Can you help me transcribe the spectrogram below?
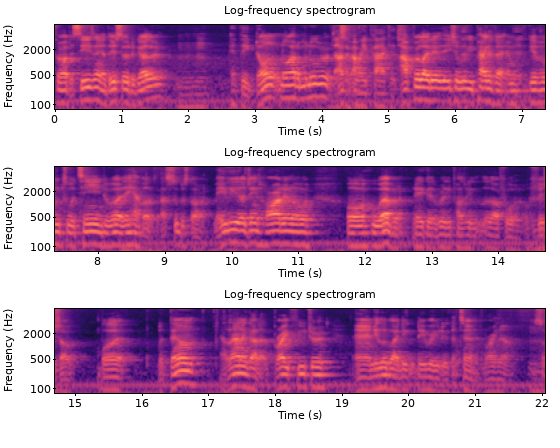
throughout the season, if they're still together, mm-hmm. if they don't know how to maneuver, That's I, a great package. I, I feel like they, they should really package that and give them to a team to where they have a, a superstar, maybe a James Harden or or whoever they could really possibly look out for or fish mm-hmm. out. But with them, Atlanta got a bright future, and they look like they they ready to contend right now. Mm-hmm. So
